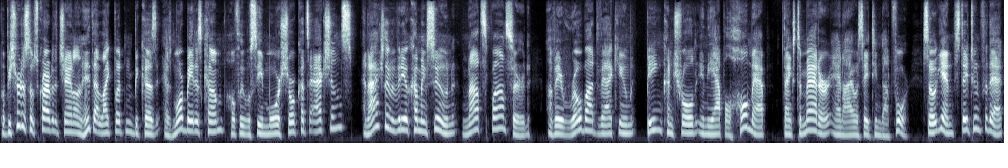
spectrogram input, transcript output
But be sure to subscribe to the channel and hit that like button because as more betas come, hopefully we'll see more shortcuts actions. And I actually have a video coming soon, not sponsored, of a robot vacuum being controlled in the Apple Home app thanks to Matter and iOS 18.4. So again, stay tuned for that.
